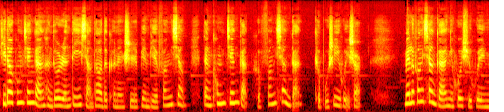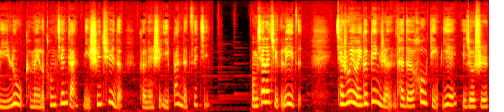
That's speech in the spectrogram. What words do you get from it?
提到空间感，很多人第一想到的可能是辨别方向，但空间感和方向感可不是一回事儿。没了方向感，你或许会迷路；可没了空间感，你失去的可能是一半的自己。我们先来举个例子：假如有一个病人，他的后顶叶，也就是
